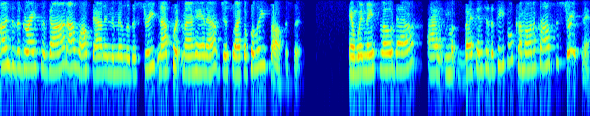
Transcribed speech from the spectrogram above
under the grace of God, I walked out in the middle of the street and I put my hand out just like a police officer. And when they slowed down, I beckoned to the people, come on across the street now.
